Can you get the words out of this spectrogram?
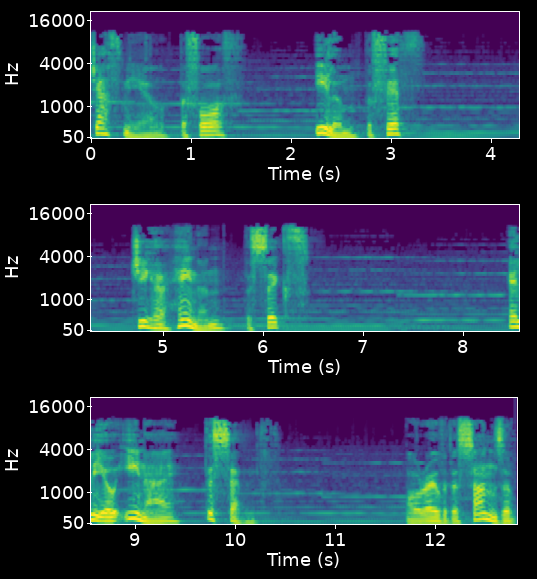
Jathniel the fourth, Elam the fifth, Jehohanan the sixth, Elioenai the seventh. Moreover, the sons of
